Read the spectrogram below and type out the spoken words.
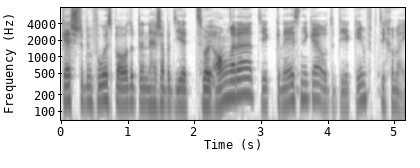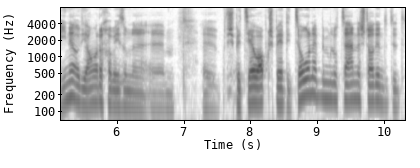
gestern beim Fußball, oder? Dann hast du aber die zwei anderen, die Genesenen oder die Geimpften, die kommen rein und die anderen kommen in so eine ähm, äh, speziell abgesperrte Zone beim Luzerner Stadion. Der, der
